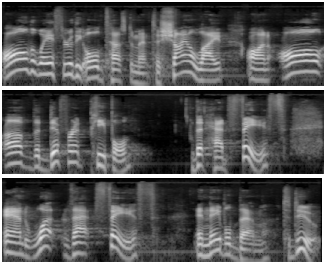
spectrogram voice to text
all the way through the Old Testament to shine a light on all of the different people that had faith and what that faith enabled them to do.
